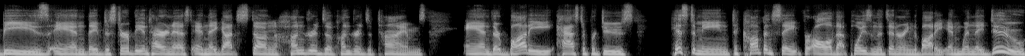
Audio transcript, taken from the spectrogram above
bees and they've disturbed the entire nest and they got stung hundreds of hundreds of times and their body has to produce histamine to compensate for all of that poison that's entering the body. And when they do,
